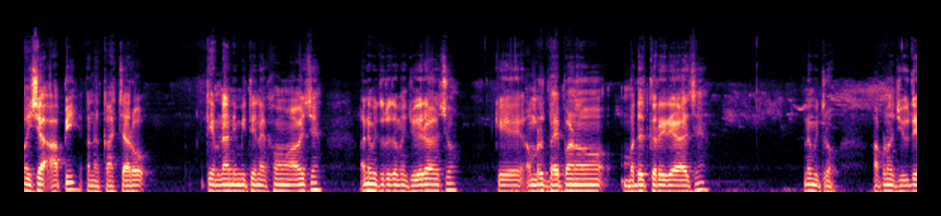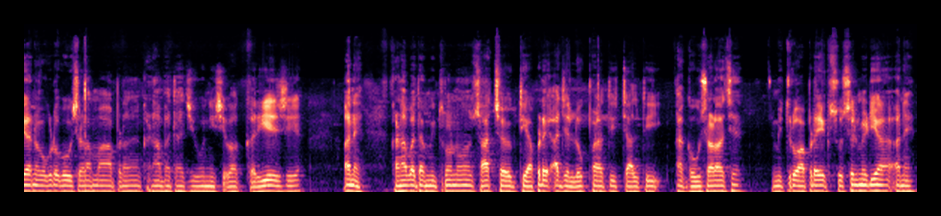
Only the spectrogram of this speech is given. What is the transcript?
પૈસા આપી અને કાચારો તેમના નિમિત્તે નાખવામાં આવે છે. અને મિત્રો તમે જોઈ રહ્યા છો કે અમૃતભાઈ પણ મદદ કરી રહ્યા છે. અને મિત્રો, આપણો જીવદયાનો વગડો ગૌશાળામાં આપણે ઘણા બધા જીવોની સેવા કરીએ છીએ. અને ઘણા બધા મિત્રોનો સાથ સહયોગથી આપણે આજે લોકફાળાથી ચાલતી આ ગૌશાળા છે. મિત્રો, આપણે એક સોશિયલ મીડિયા અને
